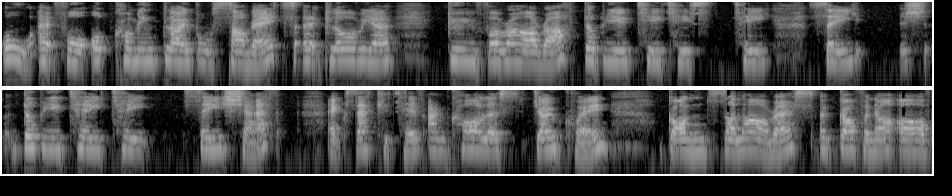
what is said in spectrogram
oh, uh, for upcoming global summit. Uh, Gloria Guevara, WTTC C WTTC chef executive and Carlos Joaquin Gonzalez, a governor of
